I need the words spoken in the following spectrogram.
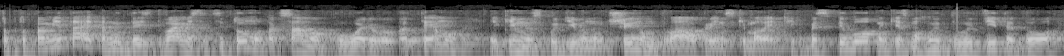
Тобто, пам'ятаєте, ми десь два місяці тому так само обговорювали тему, яким несподіваним чином два українські маленьких безпілотники змогли долетіти до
